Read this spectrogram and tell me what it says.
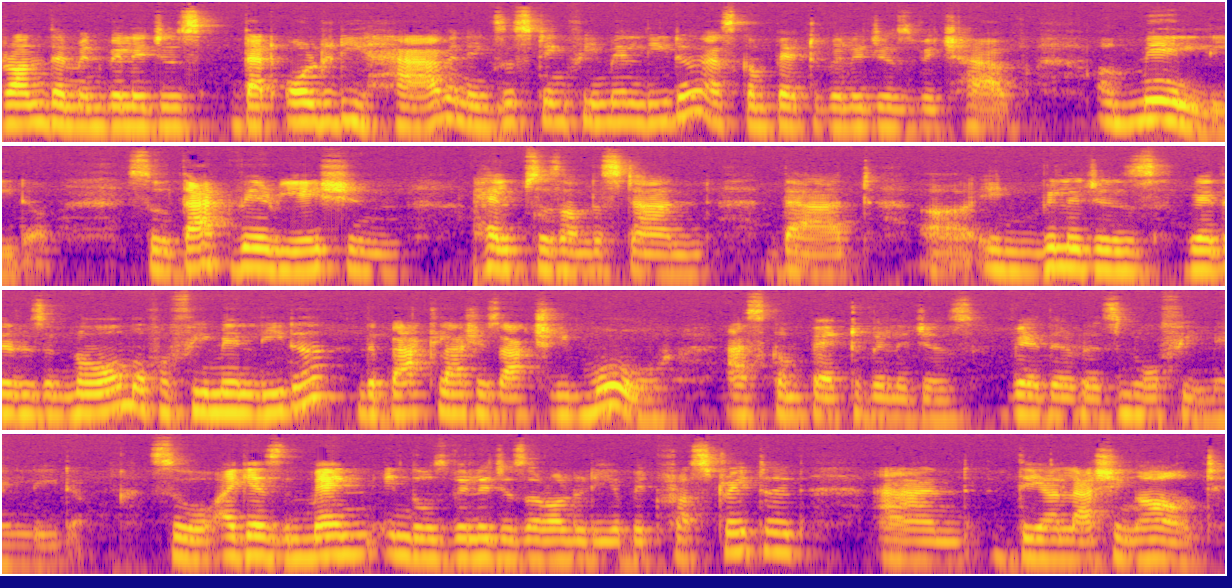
run them in villages that already have an existing female leader as compared to villages which have a male leader. So that variation helps us understand that uh, in villages where there is a norm of a female leader, the backlash is actually more as compared to villages where there is no female leader. So I guess the men in those villages are already a bit frustrated and they are lashing out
